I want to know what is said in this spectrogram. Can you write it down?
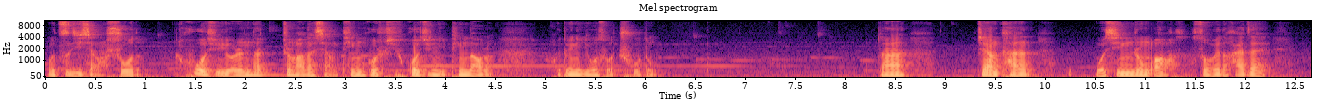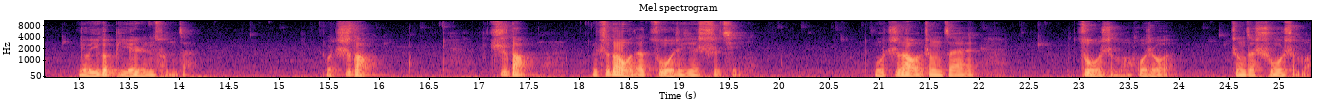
我自己想说的。或许有人他正好他想听，或许或许你听到了，会对你有所触动。当然。这样看，我心中哦，所谓的还在有一个别人存在。我知道，知道，我知道我在做这些事情。我知道我正在做什么，或者我正在说什么。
